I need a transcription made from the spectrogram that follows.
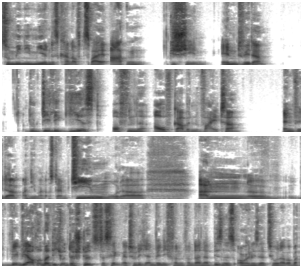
zu minimieren. Das kann auf zwei Arten geschehen. Entweder du delegierst offene Aufgaben weiter, entweder an jemand aus deinem Team oder an äh, wer auch immer dich unterstützt. Das hängt natürlich ein wenig von, von deiner Business-Organisation ab, aber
